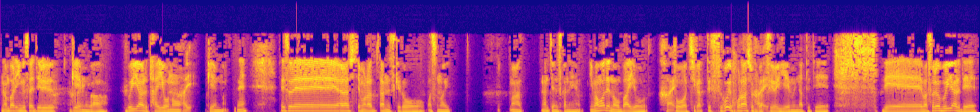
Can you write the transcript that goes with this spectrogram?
ナンバリングされてるゲームが VR 対応のはい。ゲームなんですね。で、それやらせてもらったんですけど、まあその、まあ、なんていうんですかね、今までのバイオはい。とは違ってすごいホラー色が強いゲームになってて、で、まあそれを VR で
